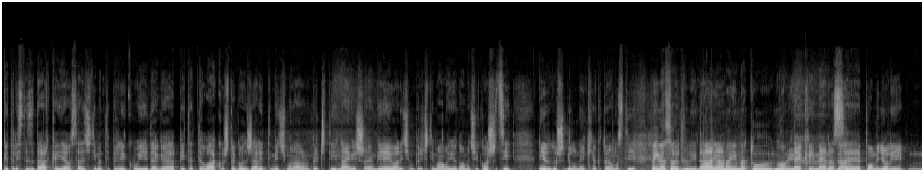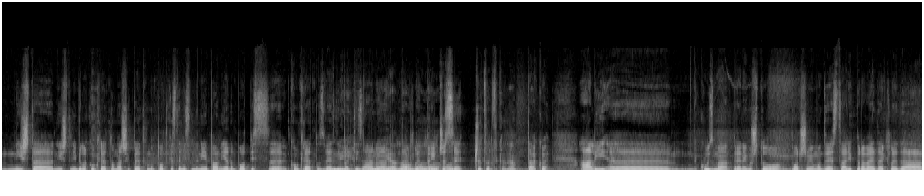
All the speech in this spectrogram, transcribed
pitali ste za Darka i evo sada ćete imati priliku i da ga pitate ovako šta god želite. Mi ćemo naravno pričati najviše o NBA-u, ali ćemo pričati malo i o domaćoj košaci. Nije do duše bilo neke aktualnosti Pa ima sad, da, dana. ima, ima tu novih... Neka imena da. da. se pominju, ali ništa, ništa nije bilo konkretno od našeg prethodnog podcasta. Mislim da nije pao ni jedan potpis e, konkretno Zvezdi i Partizana. nije od, dakle, od, priča od, se. Od četvrtka, da. Tako je. Ali, e, Kuzma, pre nego što počnemo imamo dve stvari. Prva je, dakle, da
